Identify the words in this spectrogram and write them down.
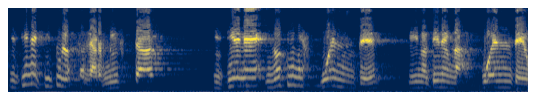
Si tiene títulos alarmistas, si tiene, no tiene fuentes, si no tiene una fuente,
